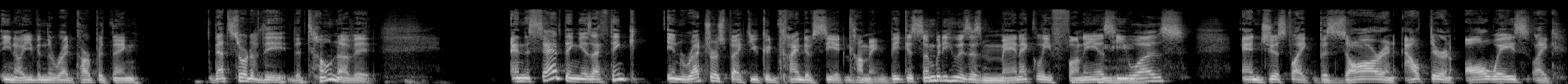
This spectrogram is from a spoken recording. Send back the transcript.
you know, even the red carpet thing that's sort of the the tone of it. And the sad thing is, I think in retrospect, you could kind of see it coming because somebody who is as manically funny as mm-hmm. he was and just like bizarre and out there and always like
